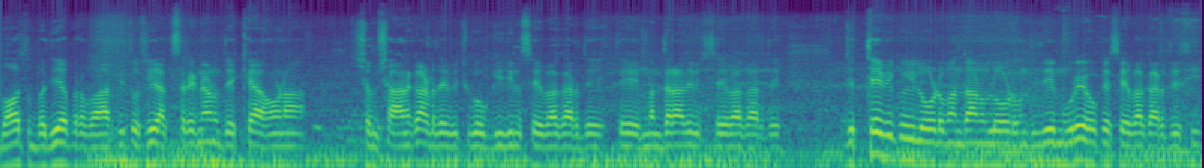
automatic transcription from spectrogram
ਬਹੁਤ ਵਧੀਆ ਪਰਿਵਾਰ ਸੀ। ਤੁਸੀਂ ਅਕਸਰ ਇਹਨਾਂ ਨੂੰ ਦੇਖਿਆ ਹੋਣਾ, ਸ਼ਮਸ਼ਾਨ ਘਾਟ ਦੇ ਵਿੱਚ ਗੋਗੀ ਜੀ ਨੂੰ ਸੇਵਾ ਕਰਦੇ ਤੇ ਮੰਦਰਾਂ ਦੇ ਵਿੱਚ ਸੇਵਾ ਕਰਦੇ। ਜਿੱਥੇ ਵੀ ਕੋਈ ਲੋੜਵੰਦਾਂ ਨੂੰ ਲੋੜ ਹੁੰਦੀ ਸੀ ਮੂਰੇ ਹੋ ਕੇ ਸੇਵਾ ਕਰਦੇ ਸੀ।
